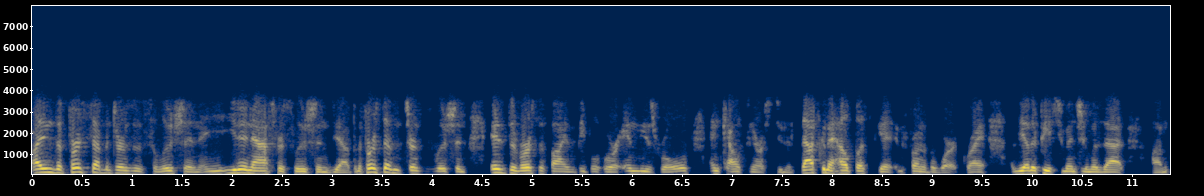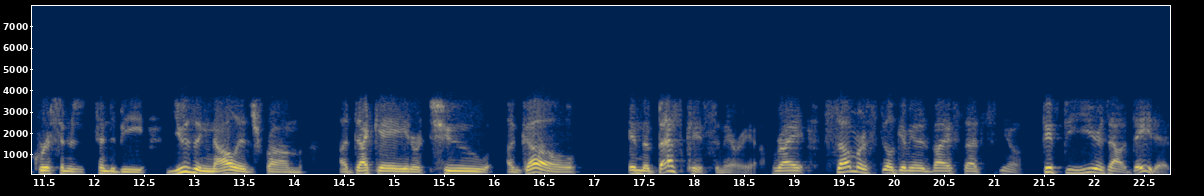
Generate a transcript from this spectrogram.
I think the first step in terms of the solution, and you didn't ask for solutions yet, but the first step in terms of the solution is diversifying the people who are in these roles and counseling our students. That's going to help us get in front of the work, right? The other piece you mentioned was that um, career centers tend to be using knowledge from a decade or two ago in the best case scenario, right? Some are still giving advice that's, you know, 50 years outdated.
